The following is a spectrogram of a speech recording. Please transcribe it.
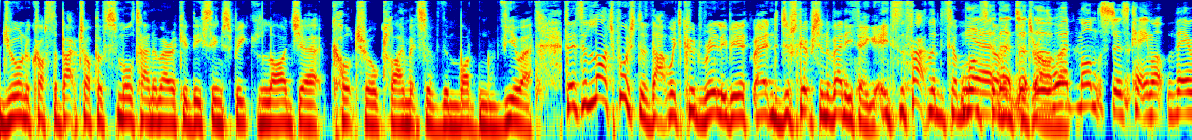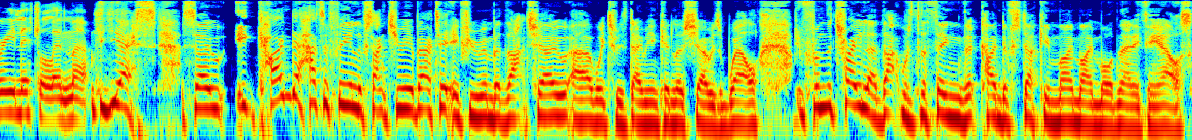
Drawn across the backdrop of small town America, these themes speak larger cultural climates of the modern viewer. There's a large portion of that which could really be a, a description of anything. It's the fact that it's a monster yeah the, hunter the, drama. the word monsters came up very little in that Yes. So it kind of has a feel of Sanctuary about it, if you remember that show, uh, which was Damian Kindler's show as well. From the trailer, that was the thing that kind of stuck in my mind more than anything else.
